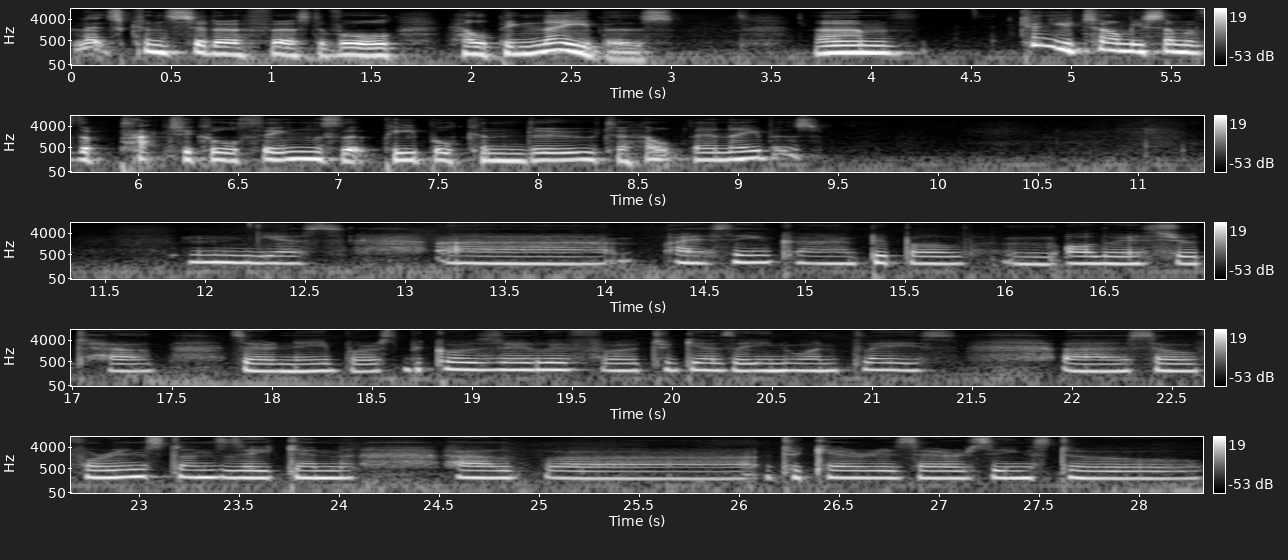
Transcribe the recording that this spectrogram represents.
let's consider, first of all, helping neighbours. Um, can you tell me some of the practical things that people can do to help their neighbours? Mm, yes, uh, I think uh, people um, always should help their neighbors because they live uh, together in one place. Uh, so, for instance, they can help uh, to carry their things to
